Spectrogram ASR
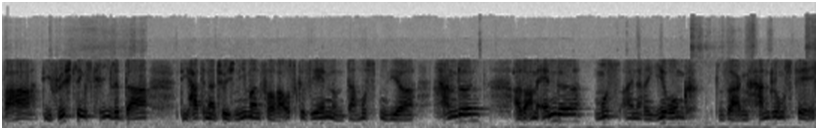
war die Flüchtlingskrise da. Die hatte natürlich niemand vorausgesehen und da mussten wir handeln. Also am Ende muss eine Regierung sozusagen handlungsfähig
